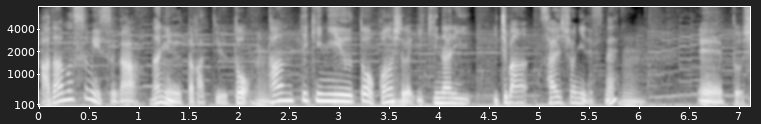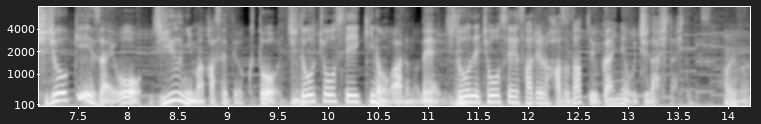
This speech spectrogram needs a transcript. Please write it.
アダム・スミスが何を言ったかっていうと、うん。端的に言うとこの人がいきなり一番最初にですね、うん。えー、と市場経済を自由に任せておくと自動調整機能があるので自動で調整されるはずだという概念を打ち出した人です。はいはいはい。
